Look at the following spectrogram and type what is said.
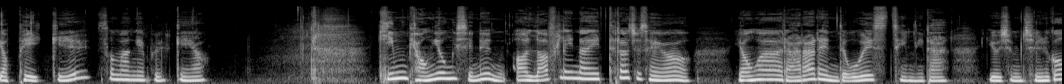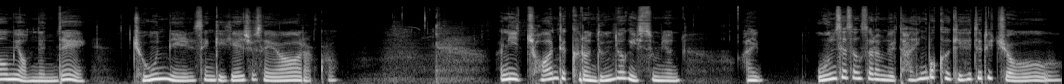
옆에 있길 소망해 볼게요. 김병용 씨는 A Lovely Night 틀어주세요. 영화 라라랜드 OST입니다. 요즘 즐거움이 없는데 좋은 일 생기게 해주세요. 라고. 아니, 저한테 그런 능력이 있으면, 아니, 온 세상 사람들 다 행복하게 해드리죠.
